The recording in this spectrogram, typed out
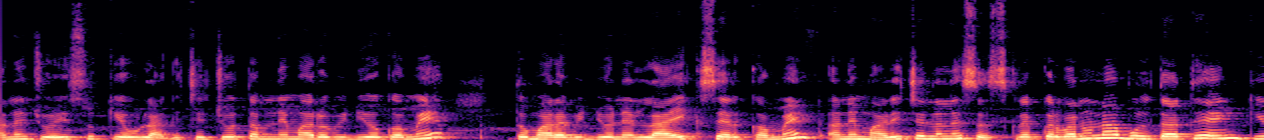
અને જોઈશું કેવું લાગે છે. જો તમને મારો વીડિયો ગમે તો મારા વિડીયોને લાઇક શેર કમેન્ટ અને મારી ચેનલને સબસ્ક્રાઈબ કરવાનું ના ભૂલતા. થેન્ક યુ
